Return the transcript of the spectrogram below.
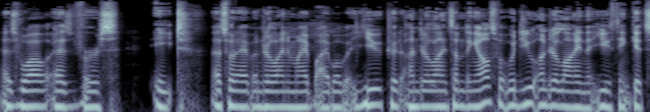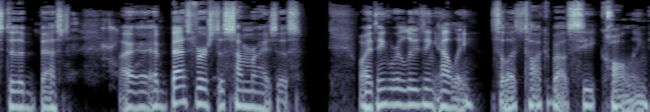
as well as verse 8. That's what I have underlined in my Bible, but you could underline something else. What would you underline that you think gets to the best uh, best verse to summarize this? Well, I think we're losing Ellie. So let's talk about C calling.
